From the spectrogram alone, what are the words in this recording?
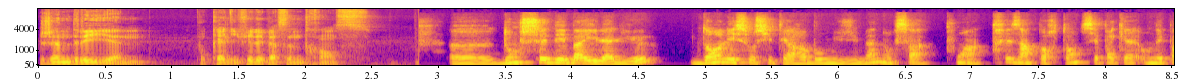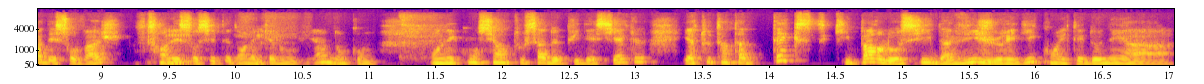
gendriyen pour qualifier les personnes trans. Euh, donc ce débat il a lieu dans les sociétés arabo-musulmanes. Donc ça, point très important, c'est pas qu'on n'est pas des sauvages dans les mm. sociétés dans lesquelles on vient. Donc on, est conscient de tout ça depuis des siècles. Il y a tout un tas de textes qui parlent aussi d'avis juridiques qui ont été donnés à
